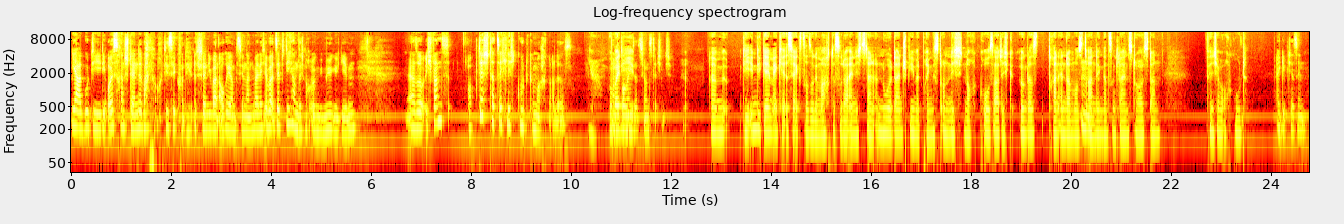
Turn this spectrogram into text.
ja gut, die, die äußeren Stände waren auch, die sekundären Stände, die waren auch eher ein bisschen langweilig, aber selbst die haben sich noch irgendwie Mühe gegeben. Also ich fand es optisch tatsächlich gut gemacht alles. Ja, wobei Und organisationstechnisch. Die, ähm, die Indie-Game-Ecke ist ja extra so gemacht, dass du da eigentlich dein, nur dein Spiel mitbringst und nicht noch großartig irgendwas dran ändern musst Mhm. an den ganzen kleinen Stores dann. Finde ich aber auch gut. Ergibt ja Sinn.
